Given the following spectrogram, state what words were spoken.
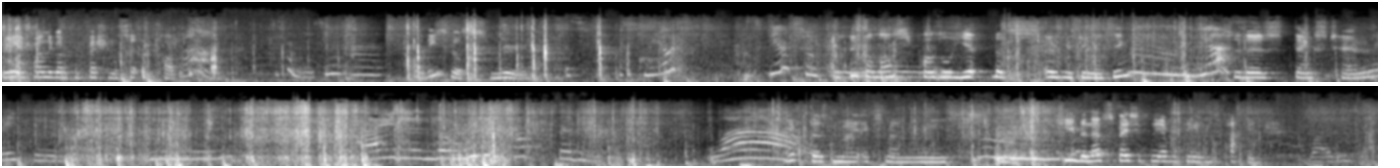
Yeah, I finally got a professional set of cups. Wow. This is amazing. Uh, Oh, these feel smooth. it's, it smells. I think the last puzzle, yep, that's everything I think. Mm, yes. So there's thanks 10. Great thing. Mm, I didn't know we just have ready. Wow. Yep, there's my X-Men Hmm. cube, and that's basically everything in this package. What is that?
